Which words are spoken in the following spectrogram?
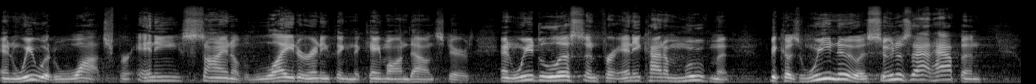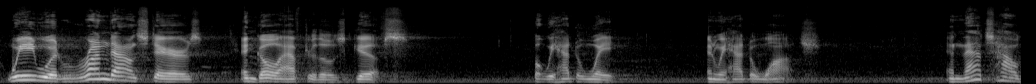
and we would watch for any sign of light or anything that came on downstairs. And we'd listen for any kind of movement because we knew as soon as that happened, we would run downstairs and go after those gifts. But we had to wait and we had to watch. And that's how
